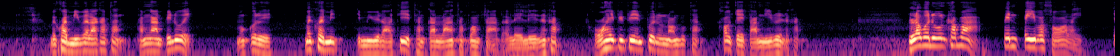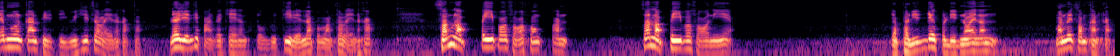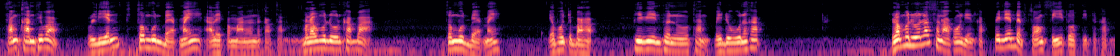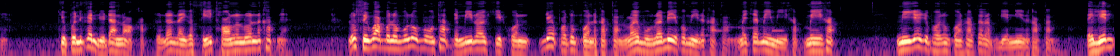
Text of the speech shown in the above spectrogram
ไม่ค่อยมีเวลาครับท่านทำงานไปด้วย มันก็เลยไม่ค่อยมีจะมีเวลาที่ทำการล้างทำความสะอาดอะไรเลยนะครับ ขอให้พี่ๆเพื่อนๆน้องๆทุกท่านเข้าใจตามนี้ด้วยนะครับ เรามาดูครับว่าเป็นปีพศอะไรจำนวนการผลิตอยู่ที่เท่าไหร่นะครับท่านและเหรียญที่ผ่านการใช้นั้นตกอยู่ที่เหรียญละประมาณเท่าไหร่นะครับสำหรับปีพศของพัน สำหรับปีพศนี้จะผลิตเยอะผลิตน้อยนั้น มันไม่สำคัญครับสำคัญที่ว่าเหรียญสมบูรณ์แบบไหมอะไรประมาณนั้นนะครับท่านเรามาดูครับว่า สมบูรณ์แบบไหมเดี๋ยวผมจะพาครับ พี่วินเพื่อนท่านไปดูนะครับ เรามาดูลักษณะของเหรียญครับ เป็นเหรียญแบบสองสีตัวติดนะครับเนี่ยคิวปืนนิกเกิลอยู่ด้านนอกครับ ส่วนด้านในก็สีทองล้วนๆนะครับเนี่ย รู้สึกว่าบรมรูปพระองค์ท่านจะมีรอยขีดข่วนเยอะพอสมควรนะครับท่านรอยบุบรอยบี้ก็มีนะครับท่านไม่ใช่ไม่มีครับ มีครับ มีเยอะอยู่พอสมควรครับสำหรับเหรียญนี้นะครับท่านแต่เหรียญ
